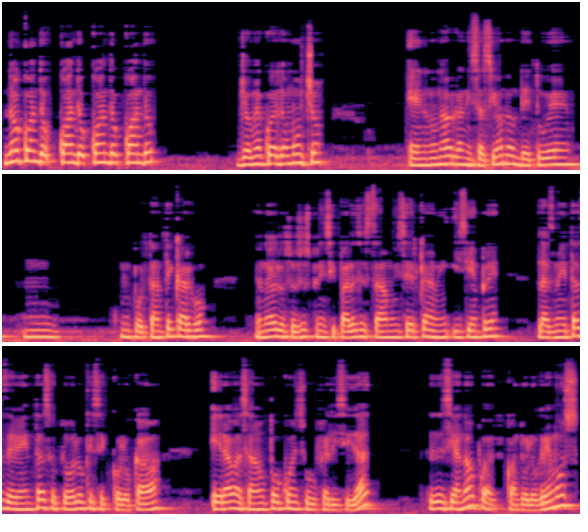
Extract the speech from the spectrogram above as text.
no cuando, cuando, cuando, cuando. Yo me acuerdo mucho en una organización donde tuve un importante cargo, uno de los socios principales estaba muy cerca de mí y siempre las metas de ventas o todo lo que se colocaba era basado un poco en su felicidad. Entonces decía, no, pues cuando logremos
